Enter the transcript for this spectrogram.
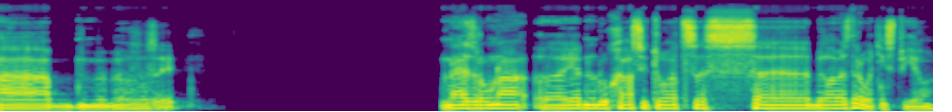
a ne zrovna eh, jednoduchá situace se byla ve zdravotnictví. Jo.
